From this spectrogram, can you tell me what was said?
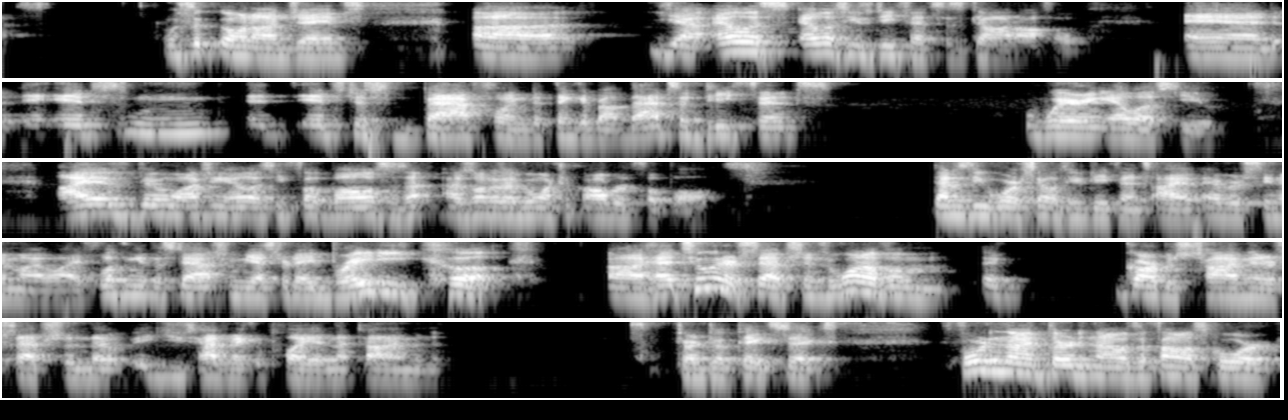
What's going on, James? Uh, yeah, LS, LSU's defense is god awful, and it's it's just baffling to think about. That's a defense wearing LSU. I have been watching LSU football since, as long as I've been watching Auburn football. That is the worst LSU defense I have ever seen in my life. Looking at the stats from yesterday, Brady Cook uh, had two interceptions. One of them, a garbage time interception that you had to make a play in that time and turned to a pick six. 49 39 was the final score.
